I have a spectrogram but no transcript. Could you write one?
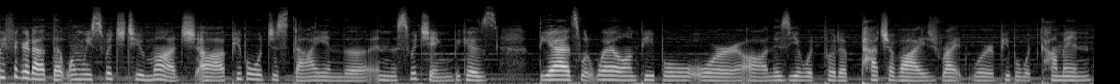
we figured out that when we switch too much, uh, people would just die in the in the switching because the ads would wail on people, or uh, Nazir would put a patch of eyes right where people would come in.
